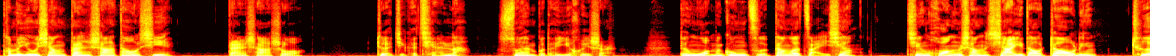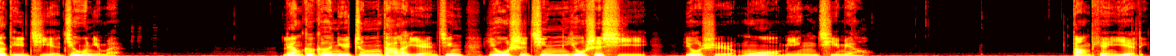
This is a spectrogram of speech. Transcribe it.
他们又向丹莎道谢。丹莎说：“这几个钱呐，算不得一回事儿。等我们公子当了宰相，请皇上下一道诏令，彻底解救你们。”两个歌女睁大了眼睛，又是惊又是喜，又是莫名其妙。当天夜里，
